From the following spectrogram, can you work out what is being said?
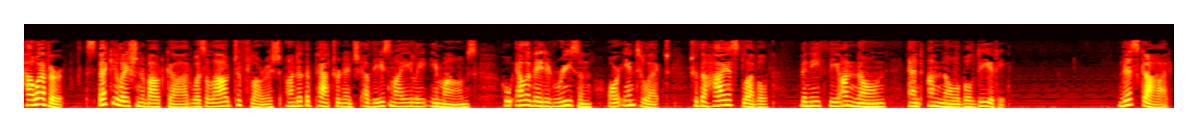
However, speculation about God was allowed to flourish under the patronage of the Ismaili imams who elevated reason or intellect to the highest level beneath the unknown and unknowable deity. This God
